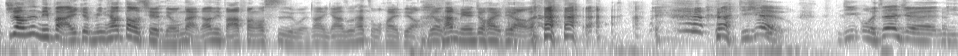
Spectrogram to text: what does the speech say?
就像是你把一个明天要到期的牛奶，然后你把它放到室温，然后你跟他说它怎么坏掉？没有，它明天就坏掉了。的确，你我真的觉得你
